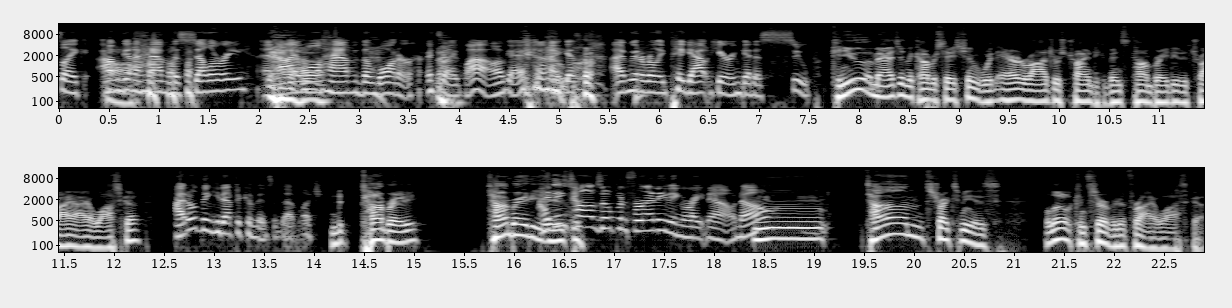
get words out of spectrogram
It's like I'm Oh. to have the celery and I will have the water. It's like, wow, okay. I guess I'm to really pig out here and get a soup. Can you imagine the conversation with Aaron Rodgers trying to convince Tom Brady to try ayahuasca? I don't think he'd have to convince him that much. Tom Brady, Tom Brady. I is, think Tom's open for anything right now. No, Mm, Tom strikes me as a little conservative for ayahuasca.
